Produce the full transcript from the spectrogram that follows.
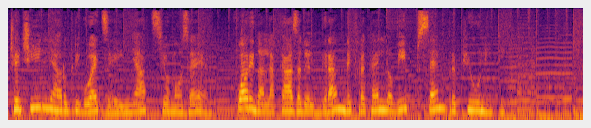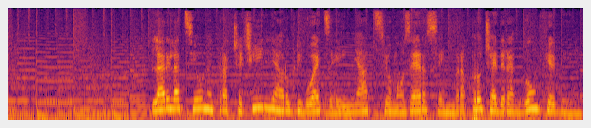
Cecilia Rodriguez e Ignazio Moser fuori dalla casa del grande fratello Vip sempre più uniti. La relazione tra Cecilia Rodriguez e Ignazio Moser sembra procedere a gonfie vele.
